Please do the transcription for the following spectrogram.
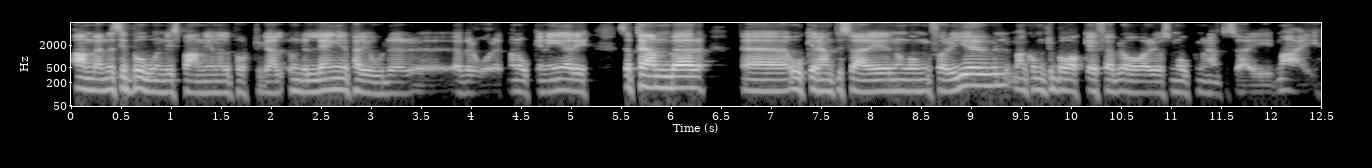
använder sitt boende i Spanien eller Portugal under längre perioder eh, över året. Man åker ner i september, Eh, åker hem till Sverige någon gång före jul. Man kommer tillbaka i februari och så åker man hem till Sverige i maj.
